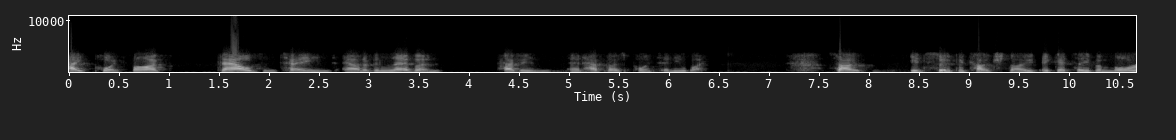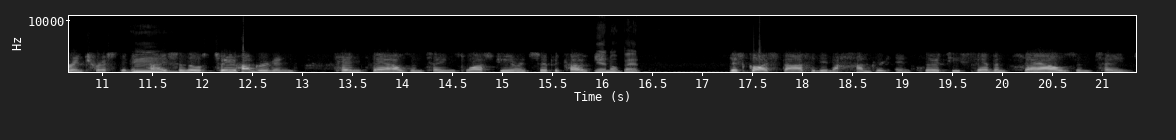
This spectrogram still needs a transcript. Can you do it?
8.5 thousand teams out of 11 have in and have those points anyway. So, in Supercoach though, it gets even more interesting. Okay, mm. so there was 210,000 teams last year in Supercoach. Yeah, not bad. This guy started in 137,000 teams.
